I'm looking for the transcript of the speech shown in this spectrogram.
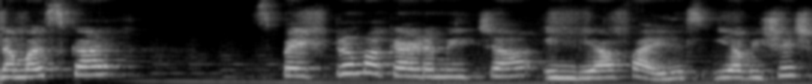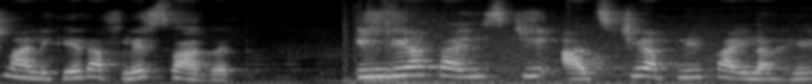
नमस्कार. स्पेक्ट्रम अकॅडमीच्या इंडिया फाईल्स या विशेष मालिकेत आपले स्वागत. इंडिया फाईल्सची आजची आपली फाईल आहे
